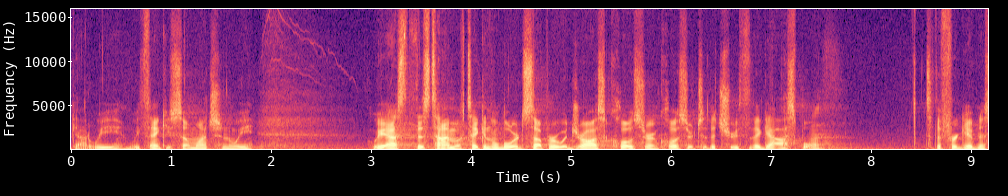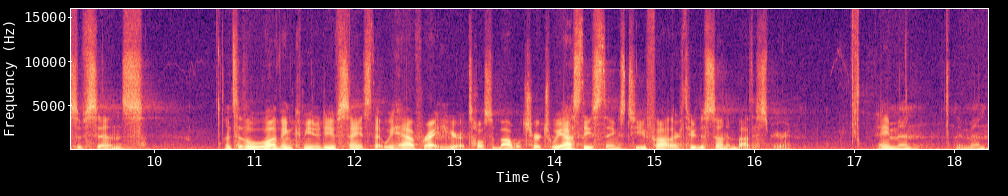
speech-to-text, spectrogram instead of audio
God, we, we thank you so much, and we, we ask that this time of taking the Lord's Supper would draw us closer and closer to the truth of the gospel, to the forgiveness of sins, and to the loving community of saints that we have right here at Tulsa Bible Church. We ask these things to you, Father, through the Son and by the Spirit. Amen. Amen.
